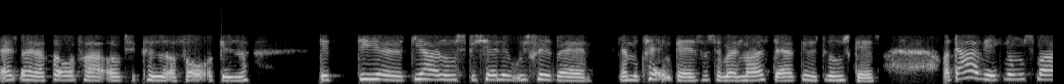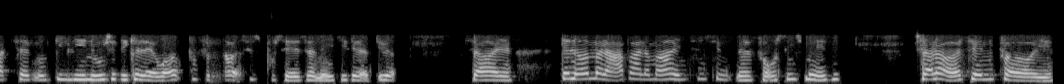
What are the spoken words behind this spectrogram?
alt, hvad der kommer fra oksekød og får og geder. Det, de, øh, de har nogle specielle udslip af, af metangasser, som er en meget stærk øh, drivhusgas. Og der har vi ikke nogen smart teknologi lige nu, så vi kan lave op på fordøjelsesprocesserne i de der dyr. Så øh, det er noget, man arbejder meget intensivt med forskningsmæssigt. Så er der også inden for øh,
